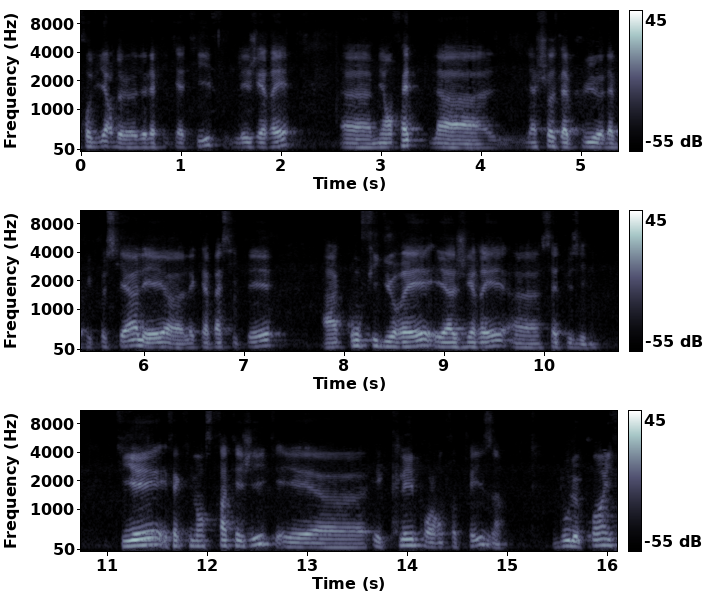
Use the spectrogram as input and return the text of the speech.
produire de, l'applicatif, les gérer. mais en fait, la, chose la plus, la plus cruciale est la capacité à configurer et à gérer cette usine, qui est effectivement stratégique et, et clé pour l'entreprise D'où le point, il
